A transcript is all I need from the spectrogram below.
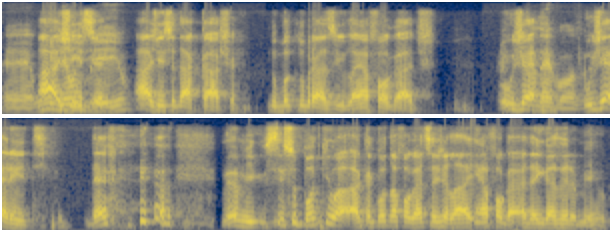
É, um a agência, a agência da Caixa, do Banco do Brasil, lá em Afogados. O, tá ger, o gerente Deve. Meu amigo, se supondo que a, conta do afogado seja lá em Afogado, em Gazeira mesmo.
